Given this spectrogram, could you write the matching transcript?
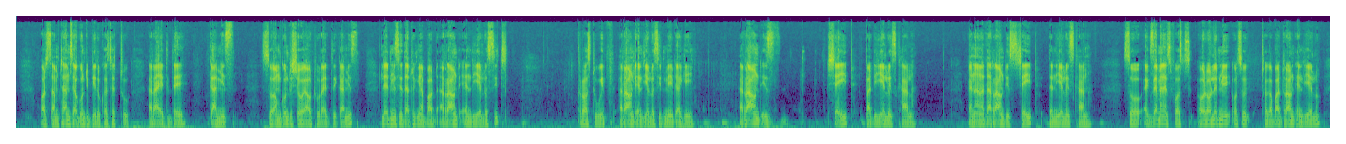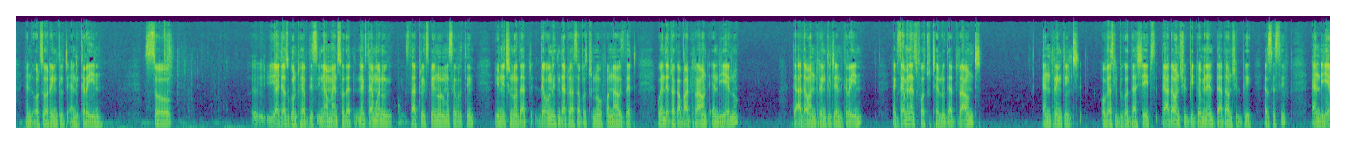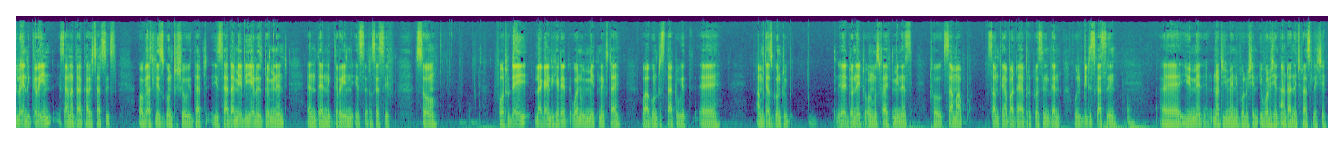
or sometimes you are going to be requested to write the gametes. So I'm going to show you how to write the gametes. Let me say that talking about a round and yellow seed crossed with a round and yellow seed maybe again. Round is shape, but the yellow is color. And another round is shape, then yellow is color. So examine examiners first, or, or let me also talk about round and yellow and also wrinkled and green. So uh, you are just going to have this in your mind so that next time when we start to explain almost everything, you need to know that the only thing that we are supposed to know for now is that when they talk about round and yellow, the other one wrinkled and green, examiners forced to tell you that round and wrinkled, obviously because they're shapes, the other one should be dominant, the other one should be recessive, and yellow and green is another characteristics. Obviously, it's going to show you that it's either maybe yellow is dominant and then green is recessive. So for today, like I indicated, when we meet next time, we are going to start with. Uh, I'm just going to uh, donate almost five minutes to sum up something about dihybrid crossing. Then we'll be discussing uh, human, not human evolution, evolution under natural selection.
